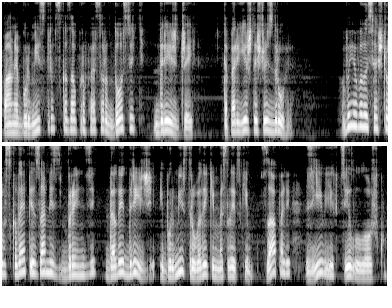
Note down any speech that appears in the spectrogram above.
Пане бурмістре, сказав професор, досить дріжджей. Тепер їжте щось друге. Виявилося, що в склепі замість бринзі дали дріжджі, і бурмістр у великім мисливськім запалі з'їв їх цілу ложку.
